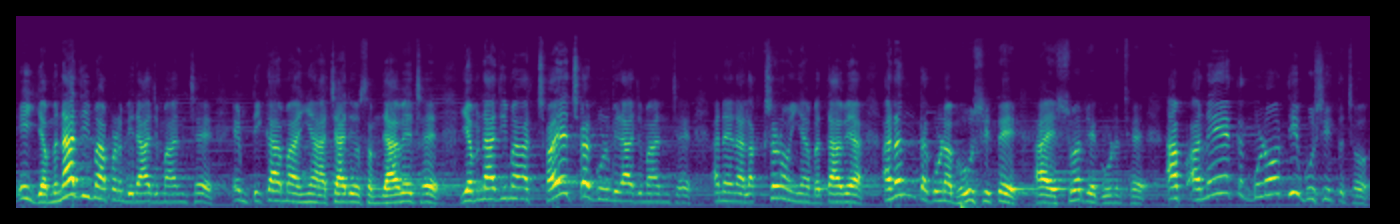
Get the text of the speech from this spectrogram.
એ યમુનાજીમાં પણ બિરાજમાન છે. એમ ટીકામાં અહીંયા આચાર્યો સમજાવે છે, યમુનાજીમાં છ છ ગુણ બિરાજમાન છે અને એના લક્ષણો અહીંયા બતાવ્યા. અનંત ગુણ ભૂષિતે આ ઐશ્વર્ય ગુણ છે. આપ અનેક ગુણોથી ભૂષિત છો.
